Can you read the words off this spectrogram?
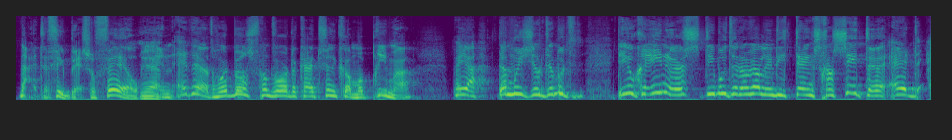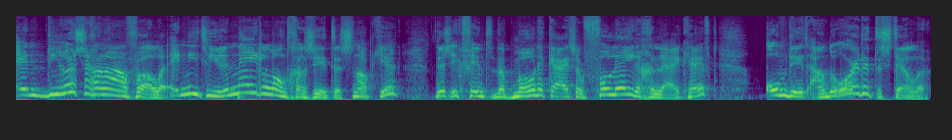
Nou, dat vind ik best wel veel. En, en dat hoort bij ons verantwoordelijkheid, vind ik allemaal prima. Maar ja, dan moet je, dan moet, die Oekraïners die moeten dan wel in die tanks gaan zitten en, en die Russen gaan aanvallen. En niet hier in Nederland gaan zitten, snap je? Dus ik vind dat Mona Keizer volledig gelijk heeft om dit aan de orde te stellen.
